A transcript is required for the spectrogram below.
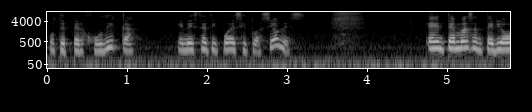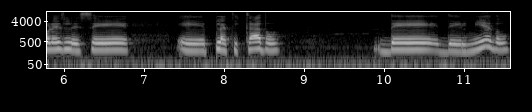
o te perjudica en este tipo de situaciones. En temas anteriores les he eh, platicado de, del miedo,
